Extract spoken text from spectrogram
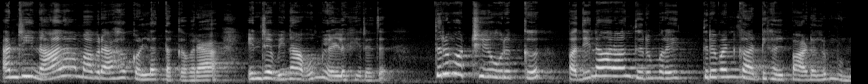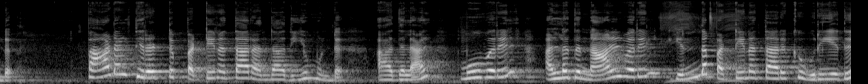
அன்றி நாலாம் அவராக கொள்ளத்தக்கவரா? என்ற வினாவும் எழுகிறது. திருவொற்றியூருக்கு பதினாறாம் திருமுறை திருவன்காட்டிகள் பாடலும் உண்டு. பாடல் திரட்டு பட்டினத்தார் அந்தாதியும் உண்டு. ஆதலால் மூவரில் அல்லது நால்வரில் எந்த பட்டினத்தாருக்கு உரியது?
